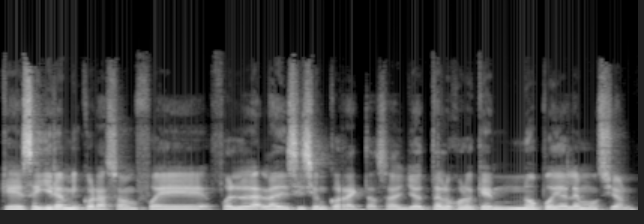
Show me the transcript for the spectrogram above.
que seguir a mi corazón fue, fue la, la decisión correcta. O sea, yo te lo juro que no podía la emoción.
